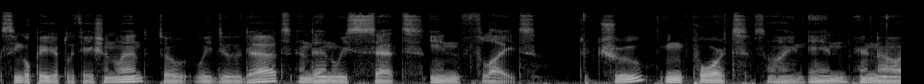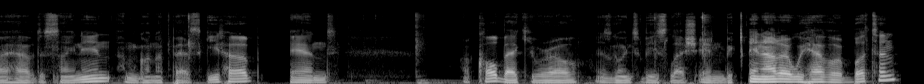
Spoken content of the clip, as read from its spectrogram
single page application land. So we do that and then we set in flight to true, import sign in, and now I have the sign in. I'm gonna pass GitHub and our callback URL is going to be slash in. And now that we have our button,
